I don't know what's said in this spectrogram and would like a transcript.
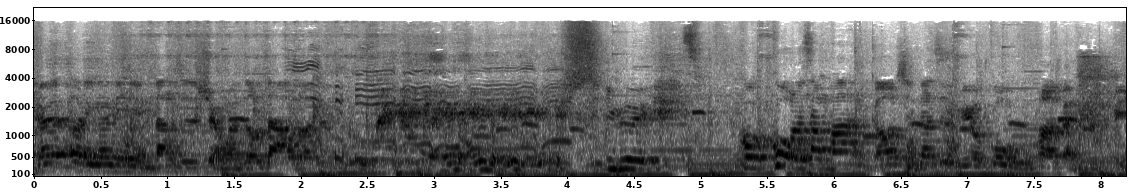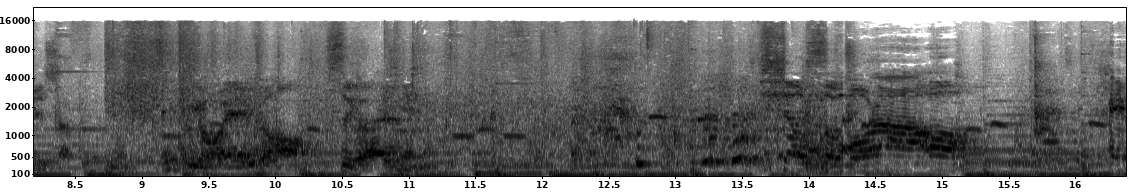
因为二零二零年当时选完之后，大家都在哭，因为过过了三趴很高兴，但是没有过五趴感觉悲伤。有哎、欸，有哈，四个在里面。笑什么啦？哦，哎、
